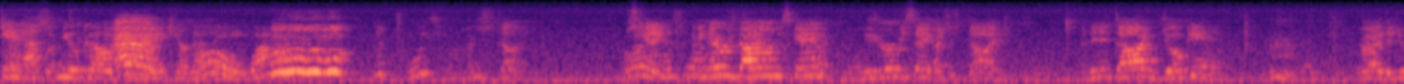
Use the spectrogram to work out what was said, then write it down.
Get us new goats. I Hey! want to kill that Oh, lady. wow. Good voice. I just died. I Just like kidding. This Have one. you never died on this I game? like You heard me say I just died. I didn't die. I'm joking. I had to do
